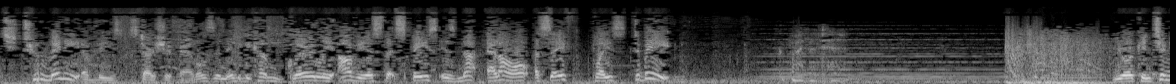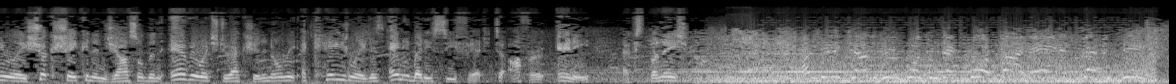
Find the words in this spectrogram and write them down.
watch too many of these starship battles, and it'll become glaringly obvious that space is not at all a safe place to be. Goodbye, Lieutenant. You're continually shook, shaken, and jostled in every which direction, and only occasionally does anybody see fit to offer any explanation. I'm getting casualty reports from decks 4, 5, 8, and 17.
